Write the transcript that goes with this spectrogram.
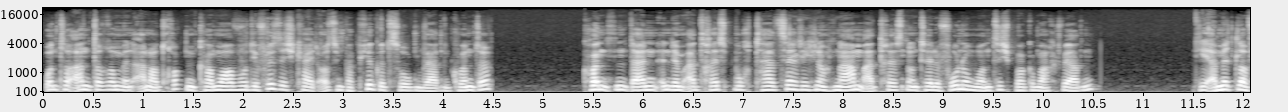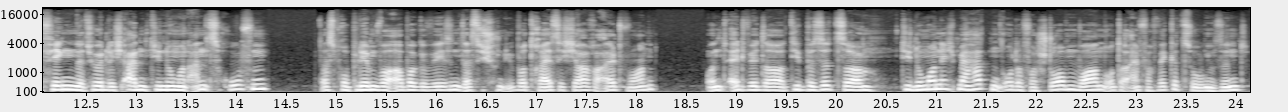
unter anderem in einer Trockenkammer, wo die Flüssigkeit aus dem Papier gezogen werden konnte, konnten dann in dem Adressbuch tatsächlich noch Namen, Adressen und Telefonnummern sichtbar gemacht werden. Die Ermittler fingen natürlich an, die Nummern anzurufen. Das Problem war aber gewesen, dass sie schon über 30 Jahre alt waren und entweder die Besitzer die Nummer nicht mehr hatten oder verstorben waren oder einfach weggezogen sind.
